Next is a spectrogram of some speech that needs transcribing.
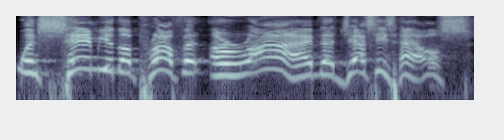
when Samuel the prophet arrived at Jesse's house,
